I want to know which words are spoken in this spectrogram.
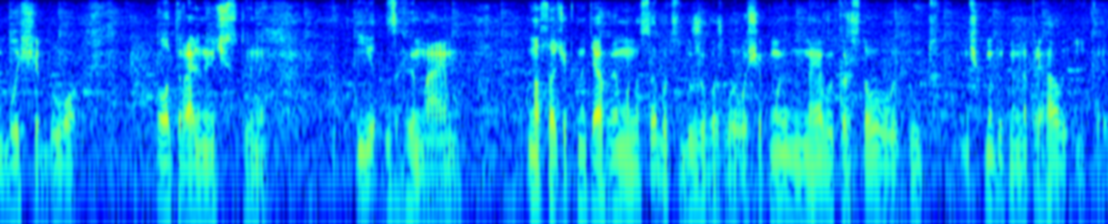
ближче до латеральної частини і згинаємо. Носочок натягуємо на себе, це дуже важливо, щоб ми не використовували тут, щоб ми тут не напрягали ікри.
